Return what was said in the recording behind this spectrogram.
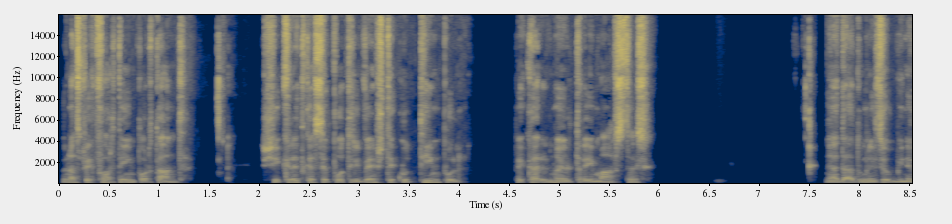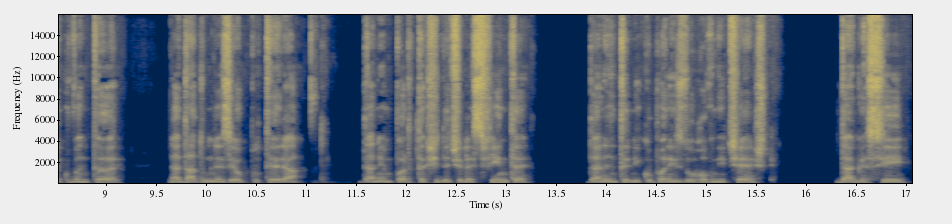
Un aspect foarte important și cred că se potrivește cu timpul pe care noi îl trăim astăzi. Ne-a dat Dumnezeu binecuvântări, ne-a dat Dumnezeu puterea de a ne împărtăși de cele sfinte, de a ne întâlni cu părinți duhovnicești, de a găsi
